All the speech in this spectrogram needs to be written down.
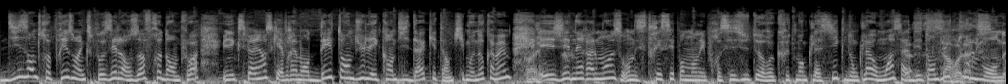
10 entreprises ont exposé leurs offres d'emploi. Une expérience qui a vraiment détendu les candidats qui étaient en kimono quand même. Ouais. Et généralement, on est stressé pendant les processus de recrutement classiques. Donc là, au moins, ça a détendu tout le monde.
